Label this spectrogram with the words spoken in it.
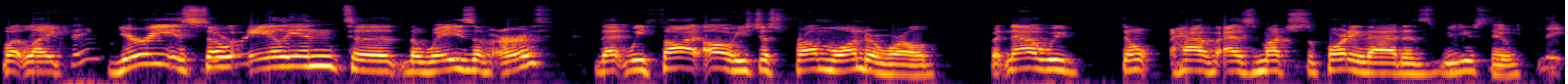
But like Yuri is so Yuri- alien to the ways of Earth that we thought, oh, he's just from Wonderworld. But now we don't have as much supporting that as we used to. They, they,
